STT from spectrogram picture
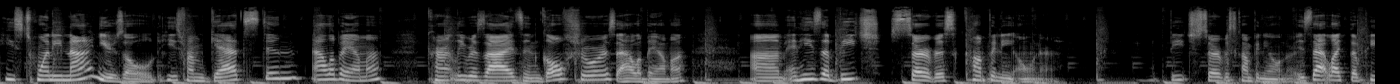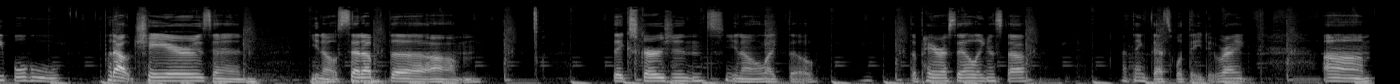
he's 29 years old. He's from Gadsden, Alabama, currently resides in Gulf Shores, Alabama, um, and he's a beach service company owner. Beach service company owner. Is that like the people who put out chairs and you know set up the um the excursions you know like the the parasailing and stuff. I think that's what they do right? Um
